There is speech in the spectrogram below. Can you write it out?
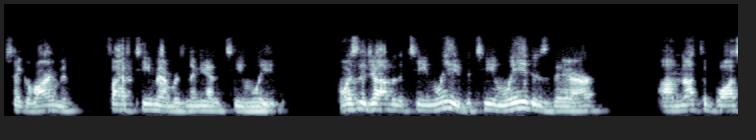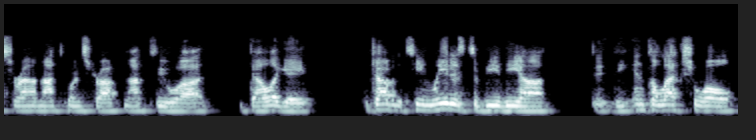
sake of argument, five team members, and then you had a team lead. What's the job of the team lead? The team lead is there um, not to boss around, not to instruct, not to uh, delegate, the job of the team lead is to be the, uh, the, the intellectual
